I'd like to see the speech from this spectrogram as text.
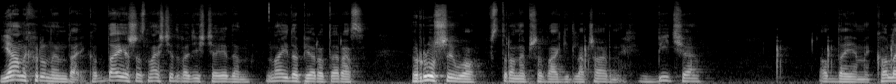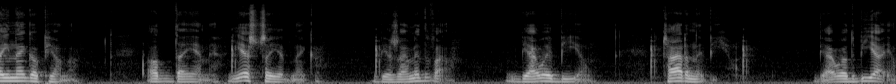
Jan Hrunendijk oddaje 16-21, no i dopiero teraz ruszyło w stronę przewagi dla czarnych. Bicie, oddajemy kolejnego piona, oddajemy jeszcze jednego, bierzemy dwa, białe biją, czarne biją, białe odbijają.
